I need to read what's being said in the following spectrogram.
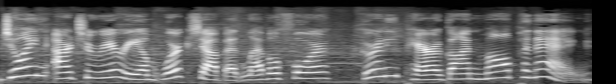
Join our terrarium workshop at Level 4, Gurney Paragon Mall, Penang.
